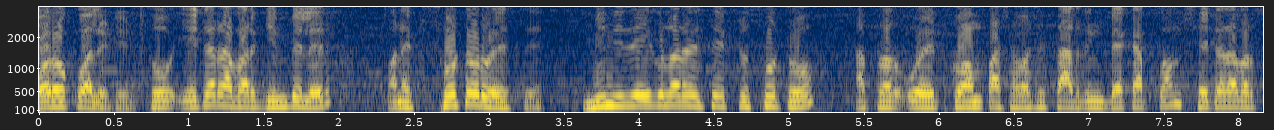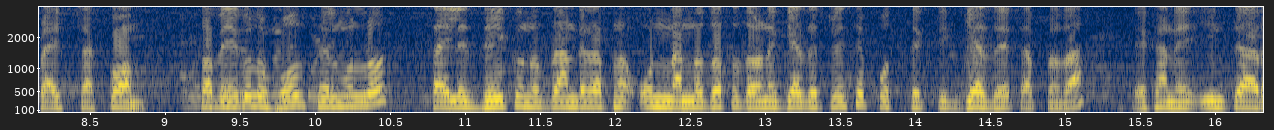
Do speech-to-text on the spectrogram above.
বড় কোয়ালিটির সো এটার আবার গিম্বেলের অনেক ছোট রয়েছে। মিনি যেগুলো রয়েছে একটু ছোট আপনার ওয়েট কম পাশাপাশি চার্জিং ব্যাকআপ কম সেটার আবার প্রাইসটা কম। তবে এগুলো হোলসেল মূল্য চাইলে যে কোনো ব্র্যান্ডের আপনার অন্যান্য যত ধরনের গ্যাজেট রয়েছে প্রত্যেকটি গ্যাজেট আপনারা এখানে ইন্টার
